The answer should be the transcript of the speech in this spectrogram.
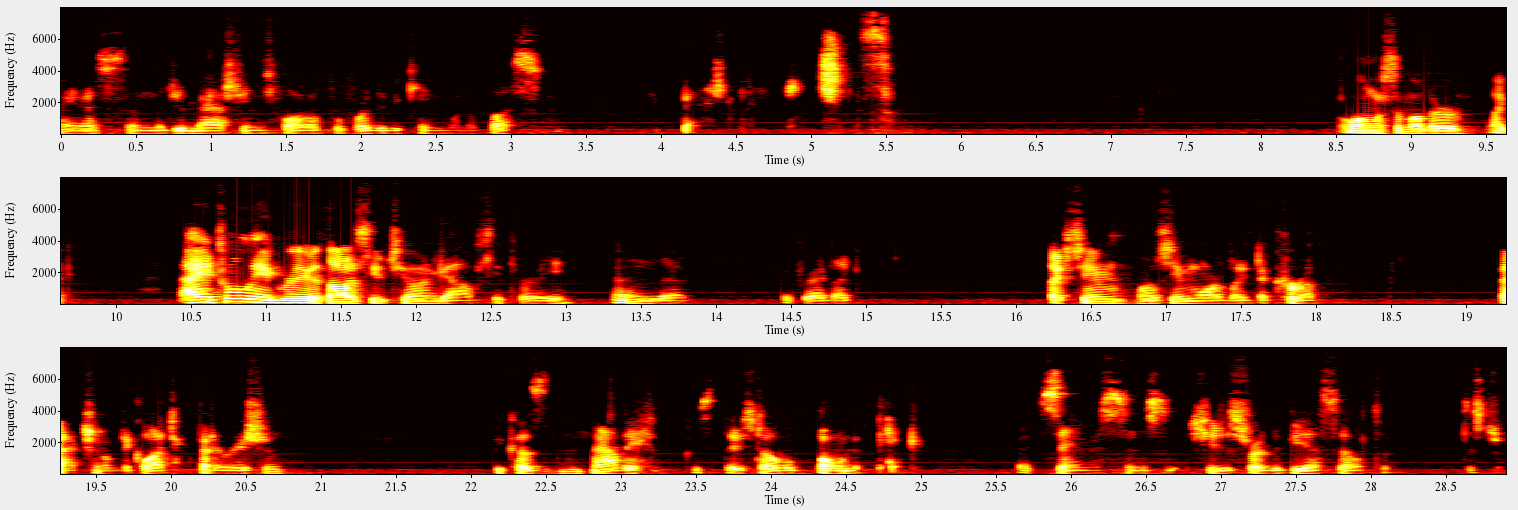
Hyness and the Jambastions fought off before they became one of us. Banished by the ancients. Along with some other, like, I totally agree with Odyssey 2 and Galaxy 3, and uh, which read, like, like, seem, want to see more of, like, the corrupt faction of the Galactic Federation. Because now they, cause they still have a bone to pick. With Samus, since she destroyed the BSL to destroy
